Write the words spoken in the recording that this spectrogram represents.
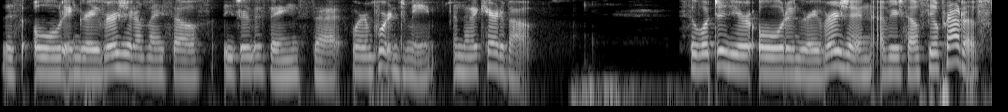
this old and gray version of myself. These are the things that were important to me and that I cared about. So, what does your old and gray version of yourself feel proud of?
